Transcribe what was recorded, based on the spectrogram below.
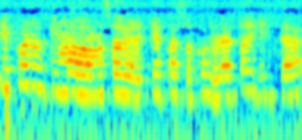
Y por último vamos a ver qué pasó con la toallita.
